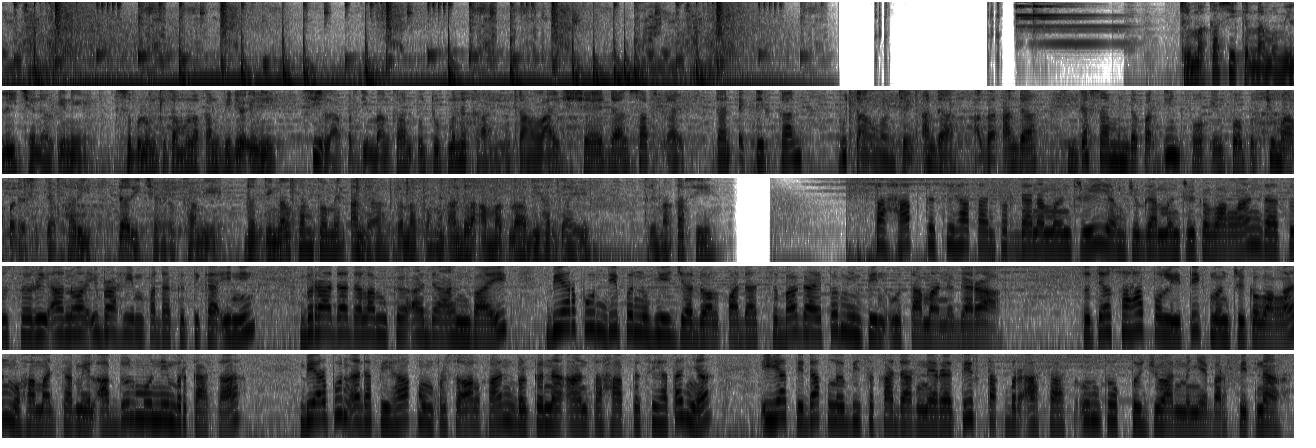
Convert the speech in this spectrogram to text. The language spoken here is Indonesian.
Terima kasih karena memilih channel ini. Sebelum kita mulakan video ini, sila pertimbangkan untuk menekan butang like, share, dan subscribe, dan aktifkan butang lonceng Anda agar Anda sentiasa mendapat info-info percuma pada setiap hari dari channel kami. Dan tinggalkan komen Anda karena komen Anda amatlah dihargai. Terima kasih. Tahap kesehatan Perdana Menteri yang juga Menteri Keuangan Datu Seri Anwar Ibrahim pada ketika ini berada dalam keadaan baik biarpun dipenuhi jadwal padat sebagai pemimpin utama negara. Setiausaha politik Menteri Keuangan Muhammad Kamil Abdul Munim berkata, biarpun ada pihak mempersoalkan berkenaan tahap kesehatannya, ia tidak lebih sekadar naratif tak berasas untuk tujuan menyebar fitnah.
